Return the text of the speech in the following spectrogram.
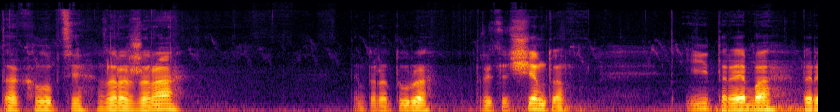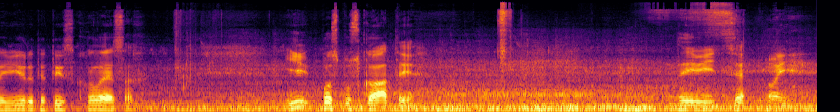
Так, хлопці, зараз жара. Температура 30 з чим-то. І треба перевірити тиск в колесах. І поспускати. Дивіться. Ой.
